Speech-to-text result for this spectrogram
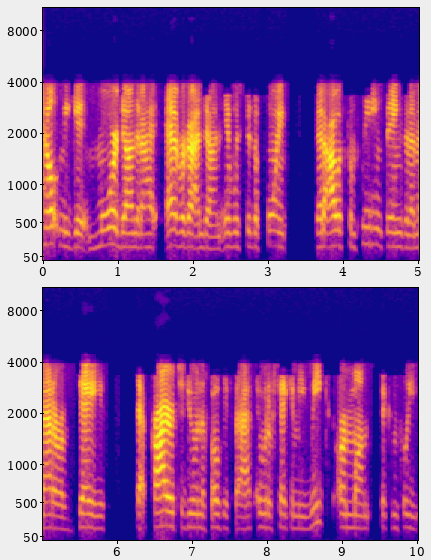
helped me get more done than I had ever gotten done. It was to the point that I was completing things in a matter of days that prior to doing the focus fast, it would have taken me weeks or months to complete.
